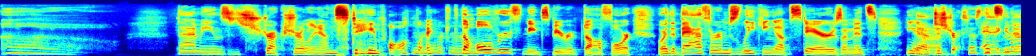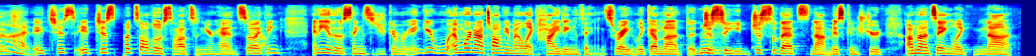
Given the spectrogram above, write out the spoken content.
oh, that means it's structurally unstable. Like the whole roof needs to be ripped off, or or the bathroom's leaking upstairs, and it's you know Yeah, destru- It's negative. not. It's just it just puts all those thoughts in your head. So I think any of those things that you can, re- and and we're not talking about like hiding things, right? Like I'm not just mm. so you just so that's not misconstrued. I'm not saying like not.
